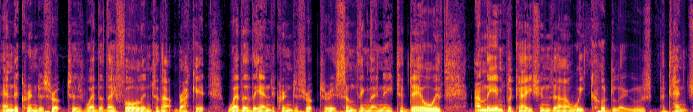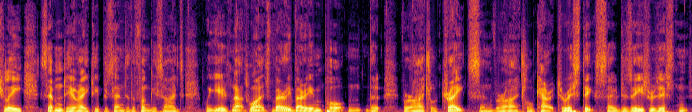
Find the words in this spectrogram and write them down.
endocrine disruptors, whether they fall into that bracket, whether the endocrine disruptor is something they need to deal with, and the implications are we could lose potentially 70 or 80% of the fungicides we use. And that's why it's very, very important that varietal traits and varietal characteristics, so disease resistance,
